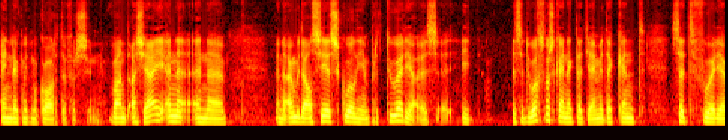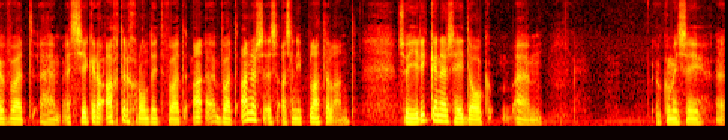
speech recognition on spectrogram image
eintlik met mekaar te versoen. Want as jy in 'n in 'n 'n ou model C skool hier in Pretoria is, het, is dit hoogs waarskynlik dat jy met 'n kind sit voor jou wat ehm, 'n um, sekere agtergrond het wat uh, wat anders is as in die platte land. So hierdie kinders het dalk ehm um, hoe kom ek sê, uh,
